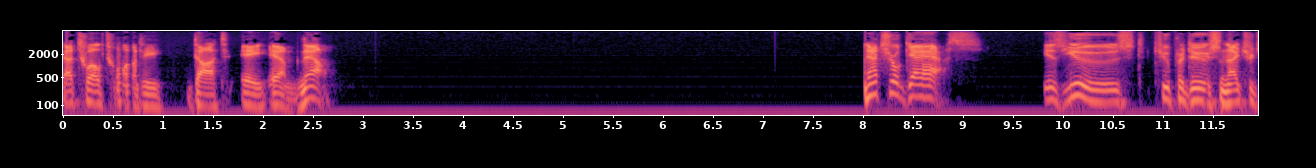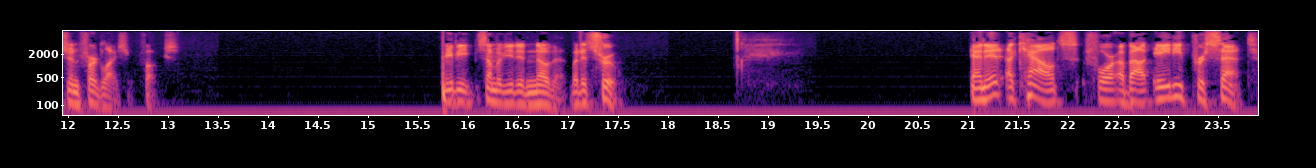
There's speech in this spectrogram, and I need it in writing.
at 1220.am. Now, natural gas is used to produce nitrogen fertilizer, folks. Maybe some of you didn't know that, but it's true. And it accounts for about 80%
